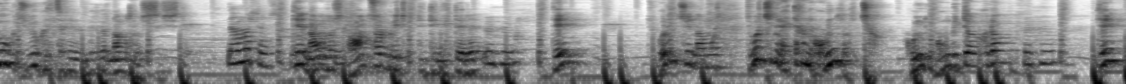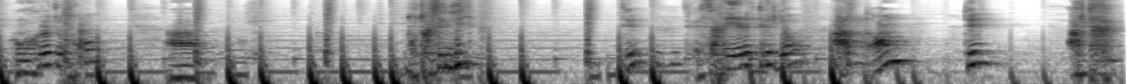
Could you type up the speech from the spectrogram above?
юу гэж юу хэл зах юм гэхээр номл унших шүү дээ. Номл унших. Тийм, номл унших. Онцор гэж битээ тэнэгтэрээ. Аа. Тийм. Зүгээр чи ном зүгээр чи нэг атайхан хүн л болчих. Хүн хүн битээ охироо. Тийм. Хүн охироож болохгүй. Аа. Дутагдлын хэл. Тийм. Тэгэл сайхан яриад тэгэл яв. Алд он. Тийм. Алдах.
